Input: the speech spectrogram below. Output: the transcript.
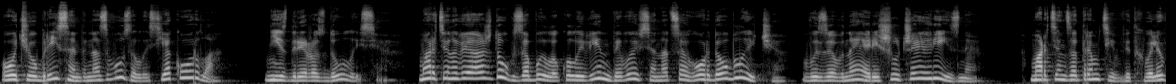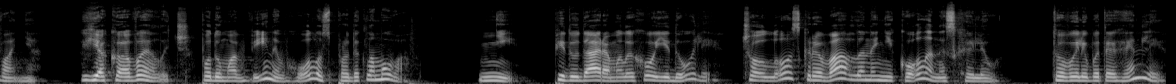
Очі у Брісендена звузились, як орла, ніздрі роздулися, Мартінові аж дух забило, коли він дивився на це горде обличчя, визивне, рішуче і грізне. Мартін затремтів від хвилювання. Яка велич, подумав він і вголос продекламував. Ні, під ударами лихої долі чоло скривавлене ніколи не схилю. То ви любите Генлі?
